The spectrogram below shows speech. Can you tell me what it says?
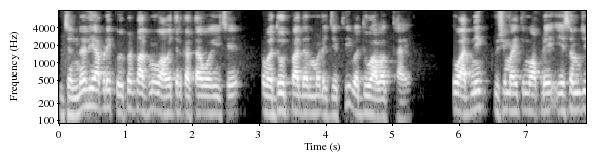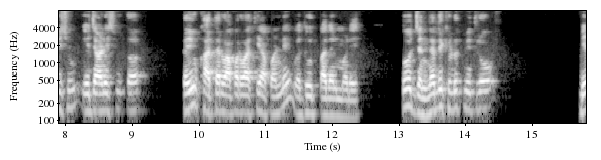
જનરલી આપણે કોઈપણ પાકનું વાવેતર કરતા હોઈએ છીએ વધુ ઉત્પાદન મળે જેથી વધુ આવક થાય. તો આજની કૃષિ માહિતીમાં આપણે એ સમજીશું, એ જાણીશું કે કયું ખાતર વાપરવાથી આપણને વધુ ઉત્પાદન મળે. તો જનરલી ખેડૂત મિત્રો, બે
